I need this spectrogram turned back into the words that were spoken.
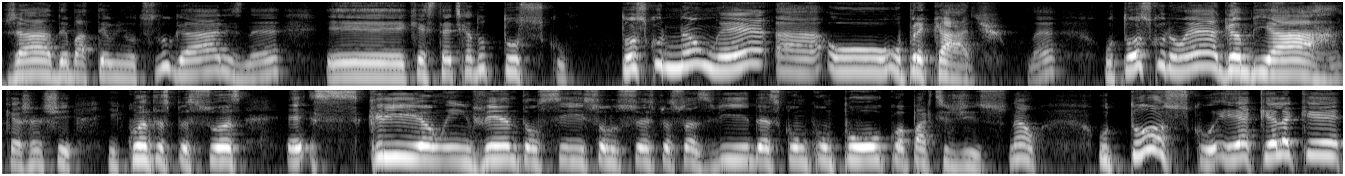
já debateu em outros lugares, né, e, que é a estética do tosco. Tosco não é o, o precário. Né? O tosco não é a gambiarra que a gente. e quantas pessoas eh, criam, inventam-se soluções para suas vidas com, com pouco a partir disso. Não. O tosco é aquele que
